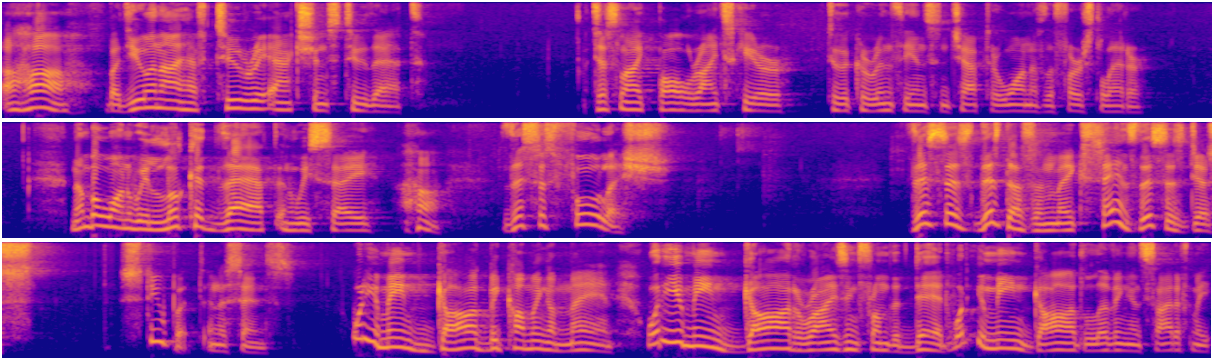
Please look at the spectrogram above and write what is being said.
Aha, but you and I have two reactions to that. Just like Paul writes here to the Corinthians in chapter 1 of the first letter. Number one, we look at that and we say, huh, this is foolish. This, is, this doesn't make sense. This is just stupid in a sense. What do you mean God becoming a man? What do you mean God rising from the dead? What do you mean God living inside of me?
